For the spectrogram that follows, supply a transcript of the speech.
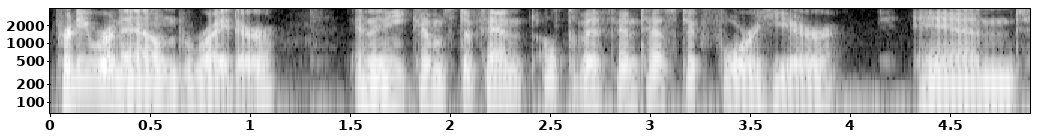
pretty renowned writer and then he comes to Fan- Ultimate Fantastic Four here, and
